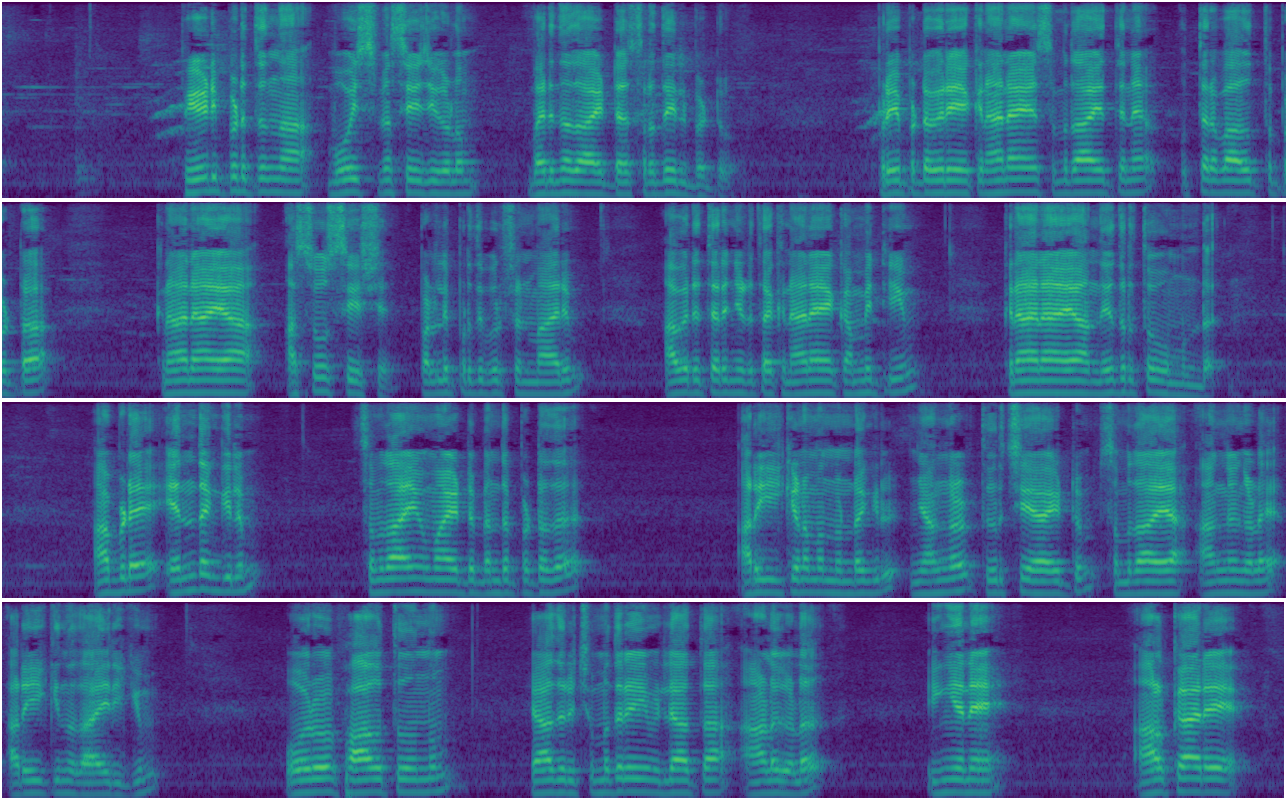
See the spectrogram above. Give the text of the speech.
പേടിപ്പെടുത്തുന്ന വോയിസ് മെസ്സേജുകളും വരുന്നതായിട്ട് ശ്രദ്ധയിൽപ്പെട്ടു. പ്രിയപ്പെട്ടവരെ ജ്ഞാനായ സമുദായത്തിന് ഉത്തരവാദിത്വപ്പെട്ട ജ്ഞാനായ അസോസിയേഷൻ പള്ളിപ്രതിപുരുഷന്മാരും അവർ തിരഞ്ഞെടുത്ത ജ്ഞാനായ കമ്മിറ്റിയും ജ്ഞാനായ നേതൃത്വവുമുണ്ട്. അവിടെ എന്തെങ്കിലും സമുദായവുമായിട്ട് ബന്ധപ്പെട്ടത് അറിയിക്കണമെന്നുണ്ടെങ്കിൽ ഞങ്ങൾ തീർച്ചയായിട്ടും സമുദായ അംഗങ്ങളെ അറിയിക്കുന്നതായിരിക്കും. ഓരോ ഭാഗത്തു നിന്നും യാതൊരു ചുമതലയും ഇല്ലാത്ത ആളുകൾ ഇങ്ങനെ ആൾക്കാരെ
